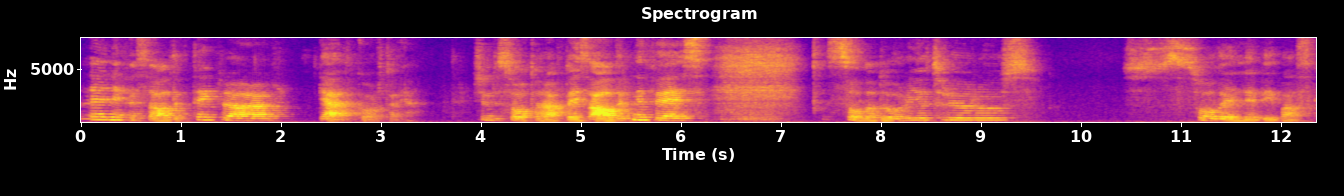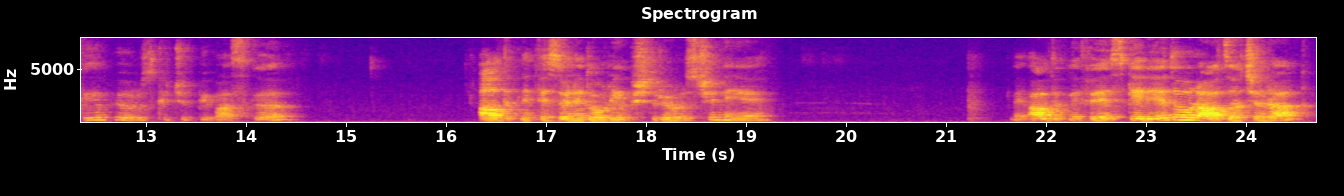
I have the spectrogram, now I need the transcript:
Ve nefes aldık tekrar geldik ortaya. Şimdi sol taraftayız. Aldık nefes. Sola doğru yatırıyoruz. Sol elle bir baskı yapıyoruz. Küçük bir baskı. Aldık nefes öne doğru yapıştırıyoruz çeneyi. Ve aldık nefes geriye doğru ağzı açarak.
